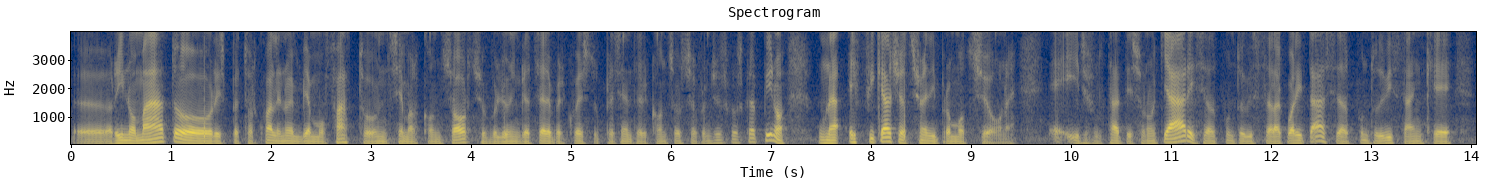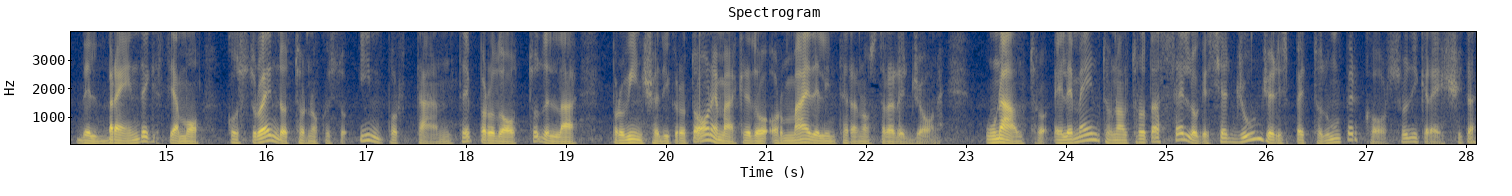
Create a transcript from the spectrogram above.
eh, rinomato rispetto al quale noi abbiamo fatto insieme al Consorzio, voglio ringraziare per questo il Presidente del Consorzio Francesco Scarpino, una efficace azione di promozione. E I risultati sono chiari sia dal punto di vista della qualità sia dal punto di vista anche del brand che stiamo costruendo attorno a questo importante prodotto della provincia di Crotone, ma credo ormai dell'intera nostra regione. Un altro elemento, un altro tassello che si aggiunge rispetto ad un percorso di crescita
